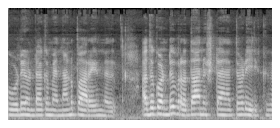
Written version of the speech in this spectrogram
കൂടെ ഉണ്ടാകുമെന്നാണ് പറയുന്നത്. അതുകൊണ്ട് വ്രതാനുഷ്ഠാനത്തോടെ ഇരിക്കുക.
